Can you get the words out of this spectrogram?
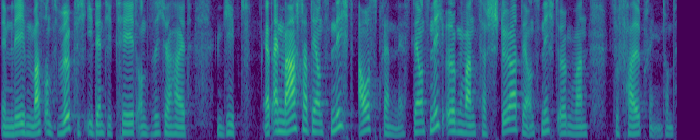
im Leben, was uns wirklich Identität und Sicherheit gibt. Er hat einen Maßstab, der uns nicht ausbrennen lässt, der uns nicht irgendwann zerstört, der uns nicht irgendwann zu Fall bringt. Und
